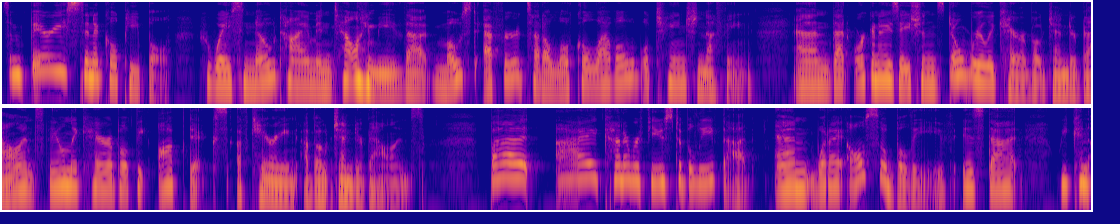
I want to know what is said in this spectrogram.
some very cynical people who waste no time in telling me that most efforts at a local level will change nothing and that organizations don't really care about gender balance, they only care about the optics of caring about gender balance. But I kind of refuse to believe that. And what I also believe is that we can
